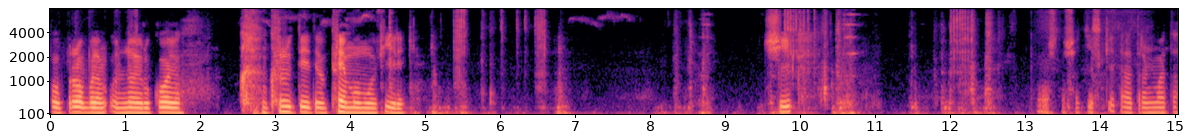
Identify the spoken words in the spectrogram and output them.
попробуємо одною рукою крутити в прямому ефірі. Чик. Звісно, що тиски треба тримати.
